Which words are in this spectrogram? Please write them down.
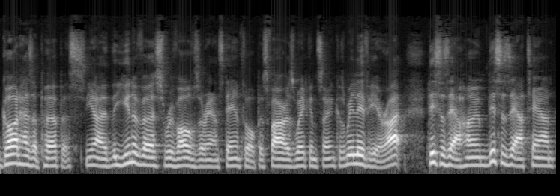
God has a purpose. You know, the universe revolves around Stanthorpe as far as we're concerned because we live here, right? This is our home, this is our town,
